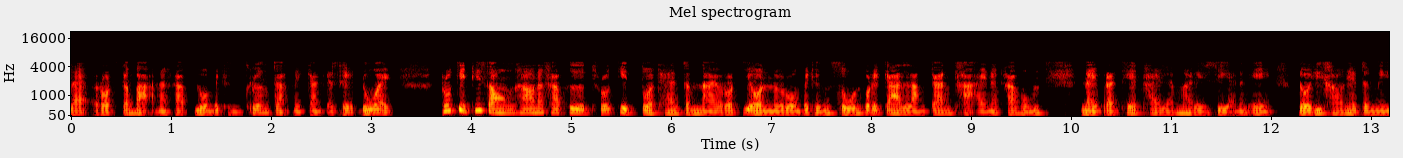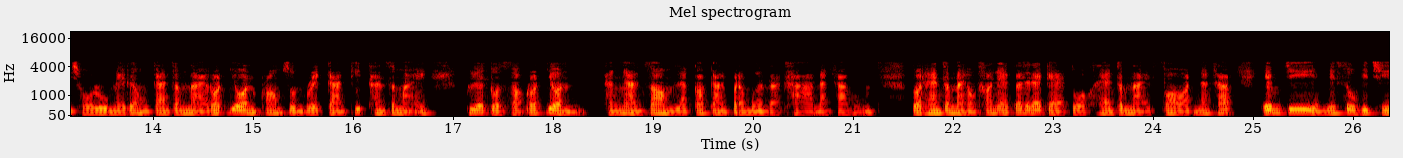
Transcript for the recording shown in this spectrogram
และรถกระบะนะครับ รวมไปถึงเครื่องจักรในการเกษตรด้วย ธุรกิจที่สองของเขานะครับ คือธุรกิจตัวแทนจำหน่ายรถยนต์ รวมไปถึงศูนย์บริการหลังการขายนะครับผมในประเทศไทยและมาเลเซียนั่นเอง โดยที่เขาเนี่ยจะมีโชว์รูมในเรื่องของการจำหน่ายรถยนต์พร้อมศูนย์บริการที่ทันสมัย เพื่อตรวจสอบรถยนต์ ทั้งงานซ่อมและก็การประเมินราคานะครับผมตัวแทนจำหน่ายของเขาเนี่ยก็จะได้แก่ตัวแทนจำหน่าย Ford นะครับ MG Mitsubishi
